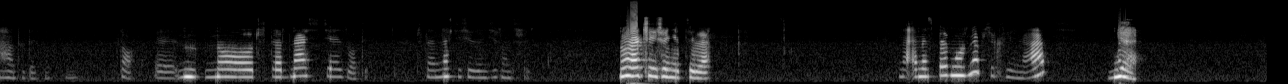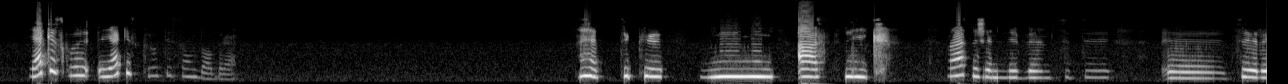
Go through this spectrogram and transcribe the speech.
Aha, tutaj jest napisane. To. y, No 14 zł. 14,76. No raczej, że nie tyle. Na MSP można przeklinać? Nie. Jakie, skróty, jakie skróty są dobre? Tyky, mini, as, lik. No jasne, że nie wiem, cyty, yy, cyry,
